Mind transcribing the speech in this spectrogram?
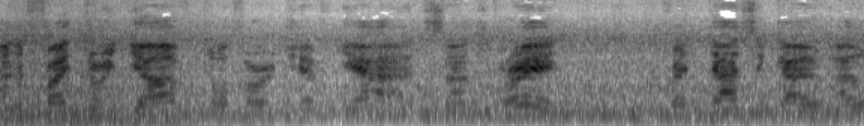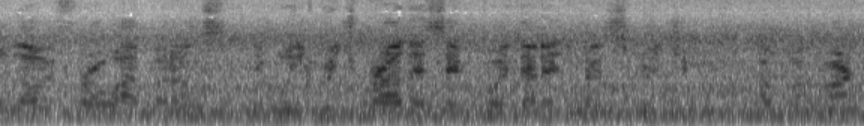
Manufacturing job, 12 hour shift, yeah, it sounds great. Fantastic. I, I love it for a while, but it will reach probably the same point that it was reaching at Walmart.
